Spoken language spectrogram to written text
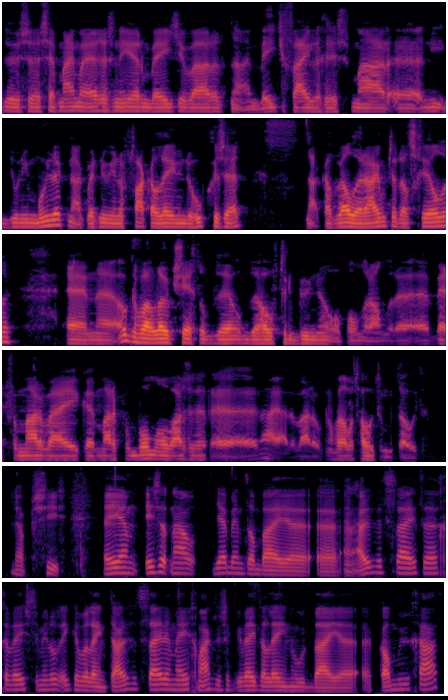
Dus eh, zet mij maar ergens neer, een beetje waar het nou, een beetje veilig is. Maar eh, niet, doe niet moeilijk. Nou, ik werd nu in een vak alleen in de hoek gezet. Nou, ik had wel de ruimte, dat scheelde. En eh, ook nog wel leuk zicht op de, op de hoofdtribune, op onder andere Bert van Marwijk, Mark van Bommel was er. Nou ja, er waren ook nog wel wat houten methoden. Ja, precies. Hey, ehm, is dat nou, jij bent dan bij een uitwedstrijd geweest inmiddels. Ik heb alleen thuiswedstrijden meegemaakt, dus ik weet alleen hoe het bij eh, Cambuur gaat.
